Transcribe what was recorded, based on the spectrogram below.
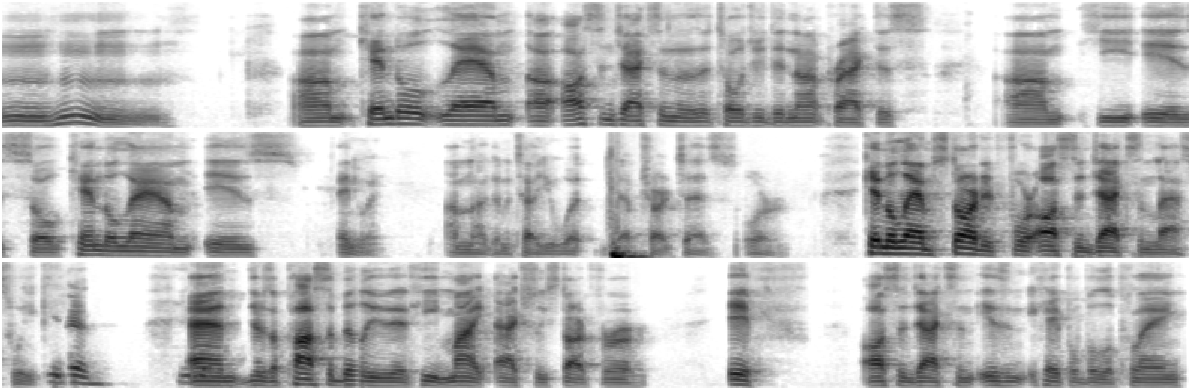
Hmm. Um, Kendall Lamm, uh, Austin Jackson, as I told you, did not practice. Um, he is so Kendall Lamm is anyway. I'm not going to tell you what depth chart says. Or Kendall Lamm started for Austin Jackson last week, He did. He did. and there's a possibility that he might actually start for if Austin Jackson isn't capable of playing.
